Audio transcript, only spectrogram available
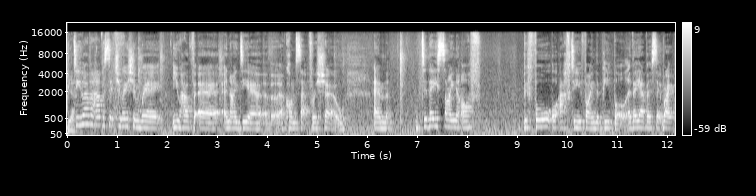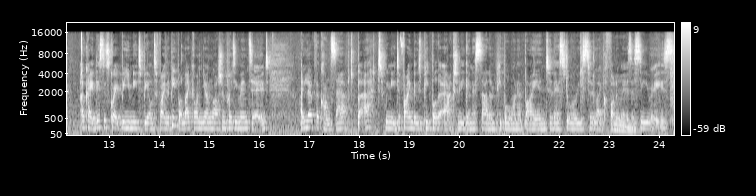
Yeah. Do you ever have a situation where you have uh, an idea of a concept for a show? Um, do they sign it off before or after you find the people? Are they ever say, right, okay, this is great, but you need to be able to find the people? Like on Young Welsh and Pretty Minted, I love the concept, but we need to find those people that are actually going to sell and people want to buy into their stories to like follow it as a Mm. series.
